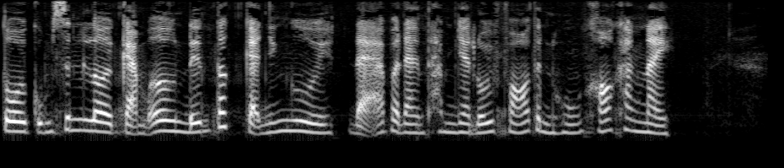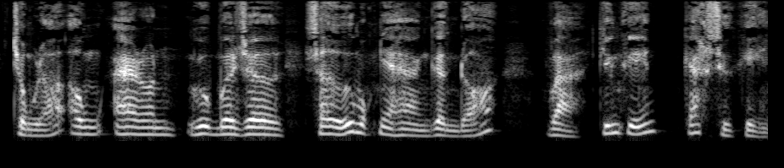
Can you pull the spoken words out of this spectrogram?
Tôi cũng xin lời cảm ơn đến tất cả những người đã và đang tham gia đối phó tình huống khó khăn này. Trong đó, ông Aaron Guberger sở hữu một nhà hàng gần đó và chứng kiến các sự kiện.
